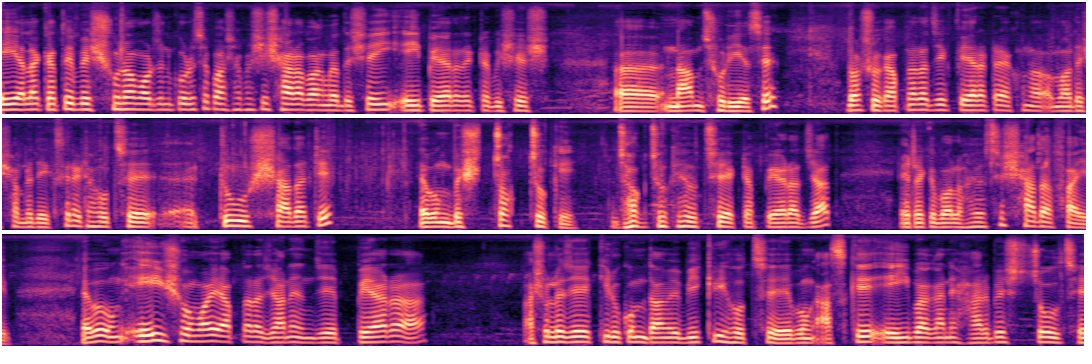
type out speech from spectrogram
এই এলাকাতে বেশ সুনাম অর্জন করেছে। পাশাপাশি সারা বাংলাদেশেই এই পেয়ারার একটা বিশেষ নাম ছড়িয়েছে। দর্শক, আপনারা যে পেয়ারাটা এখন আমাদের সামনে দেখছেন, এটা হচ্ছে একটু সাদাটে এবং বেশ চকচকে, ঝকঝকে হচ্ছে একটা পেয়ারা জাত। এটাকে বলা হয় হচ্ছে সাদা ফাইভ। এবং এই সময় আপনারা জানেন যে পেয়ারা আসলে যে কীরকম দামে বিক্রি হচ্ছে এবং আজকে এই বাগানে হারভেস্ট চলছে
